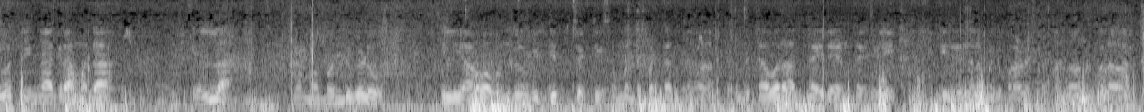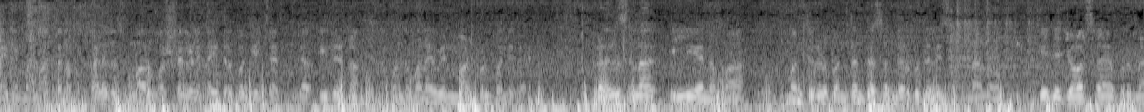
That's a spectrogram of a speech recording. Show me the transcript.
ಇವತ್ತು ಇನ್ನ ಗ್ರಾಮದ ಎಲ್ಲ ನಮ್ಮ ಬಂಧುಗಳು ಇಲ್ಲಿ ಯಾವ ಒಂದು ವಿದ್ಯುತ್ ಶಕ್ತಿಗೆ ಸಂಬಂಧಪಟ್ಟಂತಹ ಒಂದು ಟವರ್ ಆಗ್ತಾ ಇದೆ ಅಂತ ಹೇಳಿ ಇದರಿಂದ ನಮಗೆ ಬಹಳಷ್ಟು ಅನಾನುಕೂಲ ಆಗ್ತಾ ಇದೆ ನಮ್ಮ ಮಾತನ್ನು ಕಳೆದ ಸುಮಾರು ವರ್ಷಗಳಿಂದ ಇದರ ಬಗ್ಗೆ ಇದನ್ನ ಒಂದು ಮನವಿಯನ್ನು ಮಾಡ್ಕೊಂಡು ಬಂದಿದ್ದಾರೆ. ಕಳೆದ ಸಲ ಇಲ್ಲಿಯ ನಮ್ಮ ಮಂತ್ರಿಗಳು ಬಂದಂಥ ಸಂದರ್ಭದಲ್ಲಿ ಸಹ ನಾನು ಕೆ ಜೆ ಜಾರ್ಜ್ ಸಾಹೇಬ್ರನ್ನ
